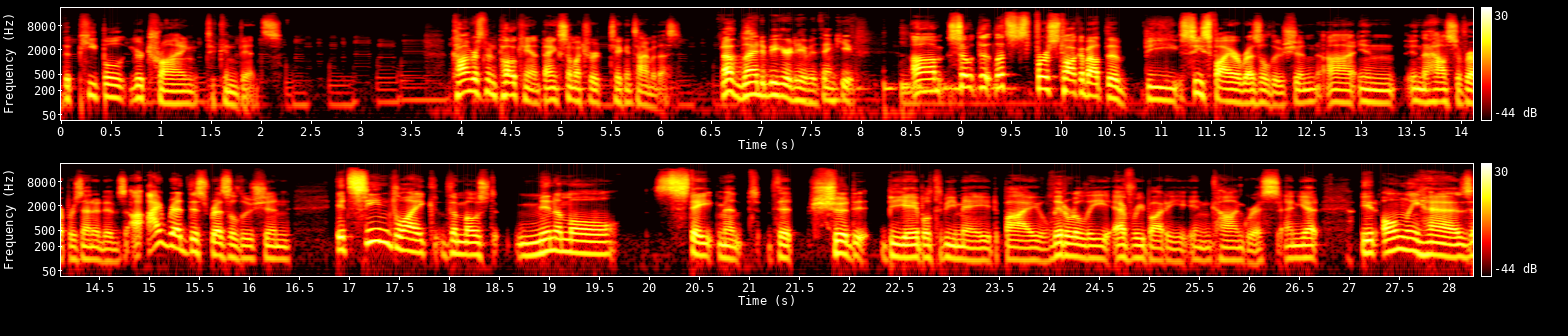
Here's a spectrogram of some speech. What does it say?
the people you're trying to convince. Congressman Pocan, thanks so much for taking time with us. Oh, glad to be here, David. Thank you. Um, so the, let's first talk about the the ceasefire resolution uh, in in the House of Representatives. I, I read this resolution. It seemed like the most minimal statement that should be able to be made by literally everybody in Congress. And yet, it only has,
